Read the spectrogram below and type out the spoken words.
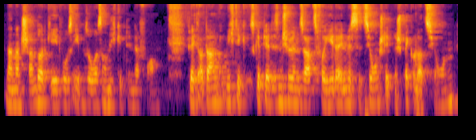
in einen anderen Standort geht, wo es eben sowas noch nicht gibt in der Form. Vielleicht auch da wichtig, es gibt ja diesen schönen Satz, vor jeder Investition steht eine Spekulation.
